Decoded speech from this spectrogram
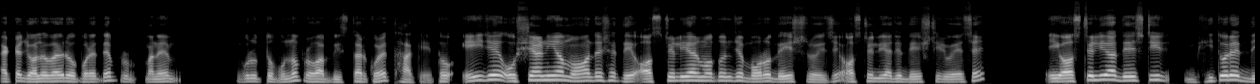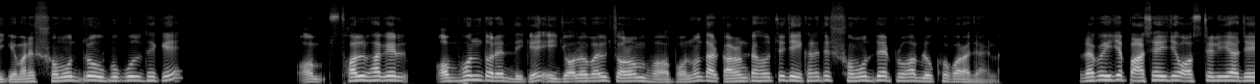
একটা জলবায়ুর ওপরেতে মানে গুরুত্বপূর্ণ প্রভাব বিস্তার করে থাকে। তো এই যে ওশিয়ানিয়া মহাদেশেতে অস্ট্রেলিয়ার মতন যে বড় দেশ রয়েছে, অস্ট্রেলিয়া যে দেশটি রয়েছে, এই অস্ট্রেলিয়া দেশটির ভিতরের দিকে মানে সমুদ্র উপকূল থেকে স্থলভাগের অভ্যন্তরের দিকে এই জলবায়ু চরম ভাবাপন্ন তার কারণটা হচ্ছে যে এখানেতে সমুদ্রের প্রভাব লক্ষ্য করা যায় না। দেখো, এই যে পাশে এই যে অস্ট্রেলিয়া যে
